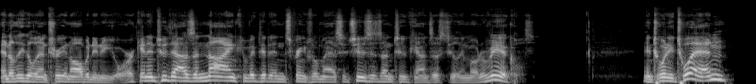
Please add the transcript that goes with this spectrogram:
and illegal entry in Albany, New York, and in 2009 convicted in Springfield, Massachusetts on two counts of stealing motor vehicles. In 2010,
